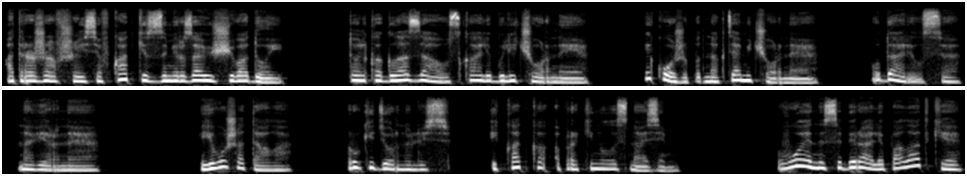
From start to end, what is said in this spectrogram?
отражавшееся в катке с замерзающей водой. Только глаза у скали были черные, и кожа под ногтями черная. Ударился, наверное. Его шатало. Руки дернулись, и катка опрокинулась на земь. Воины собирали палатки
